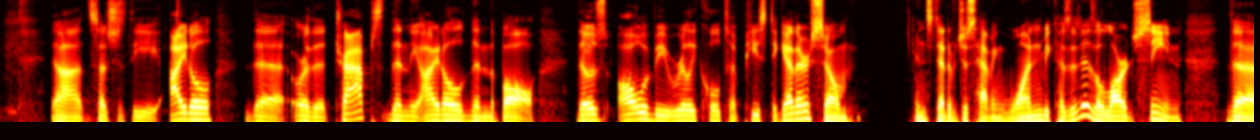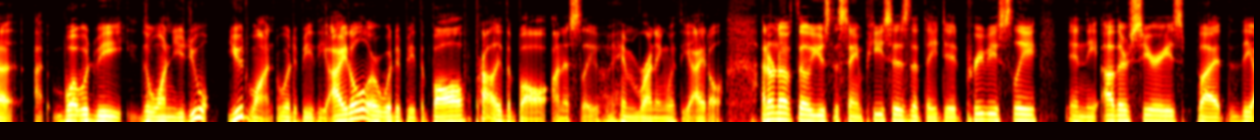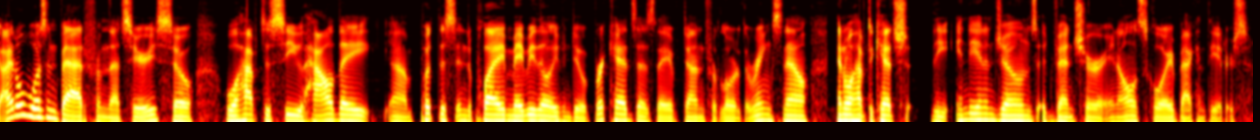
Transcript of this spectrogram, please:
uh, such as the idol, the or the traps, then the idol, then the ball. Those all would be really cool to piece together. So, instead of just having one because it is a large scene the uh, what would be the one you do you'd want? Would it be the idol or would it be the ball? Probably the ball honestly him running with the idol. I don't know if they'll use the same pieces that they did previously in the other series but the idol wasn't bad from that series so we'll have to see how they um, put this into play. Maybe they'll even do a brickheads as they've done for lord of the rings now and we'll have to catch the indiana jones adventure in all its glory back in theaters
